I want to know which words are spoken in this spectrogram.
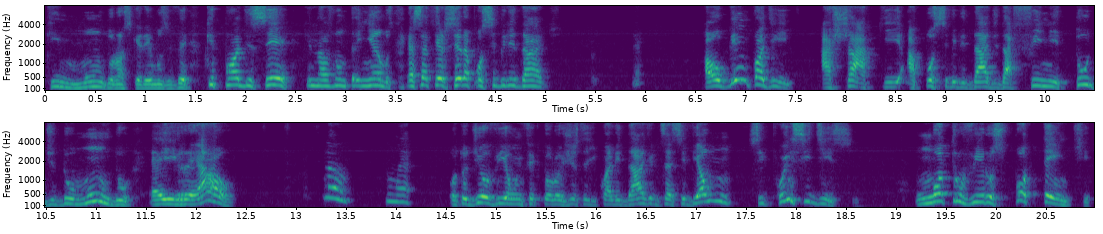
que mundo nós queremos viver. Que pode ser que nós não tenhamos. Essa é terceira possibilidade. Alguém pode achar que a possibilidade da finitude do mundo é irreal? Não, não é. Outro dia eu vi um infectologista de qualidade, ele disse assim, se vier um, se coincidisse um outro vírus potente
